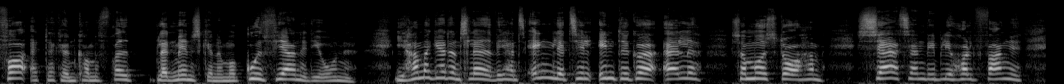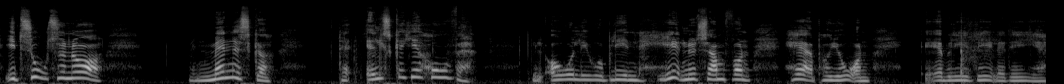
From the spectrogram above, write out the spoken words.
For at der kan komme fred blandt menneskene, må Gud fjerne de onde. I Hammergætterslaget vil hans engle til intet gør alle, som modstår ham. Satan vil blive holdt fange i tusind år. Men mennesker, der elsker Jehova, vil overleve og blive en helt nyt samfund her på jorden. Jeg vil blive en del af det, ja.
